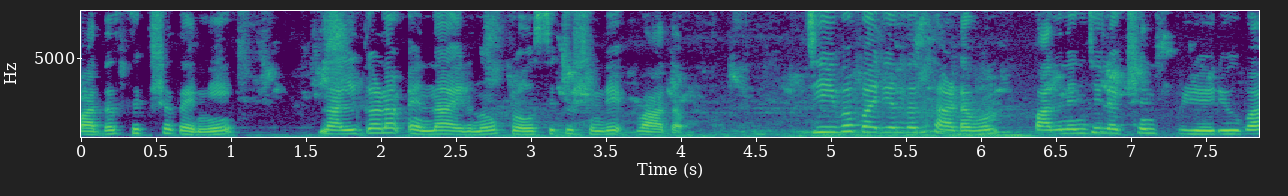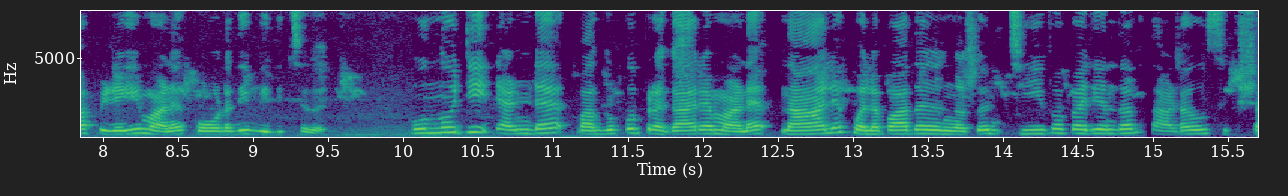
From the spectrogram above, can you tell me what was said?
വധശിക്ഷ തന്നെ നൽകണം എന്നായിരുന്നു പ്രോസിക്യൂഷന്റെ വാദം. ജീവപര്യന്തം തടവും പതിനഞ്ച് ലക്ഷം രൂപ പിഴയുമാണ് കോടതി വിധിച്ചത്. മുന്നൂറ്റി രണ്ട് വകുപ്പ് പ്രകാരമാണ് നാല് കൊലപാതകങ്ങൾക്കും ജീവപര്യന്തം തടവ് ശിക്ഷ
